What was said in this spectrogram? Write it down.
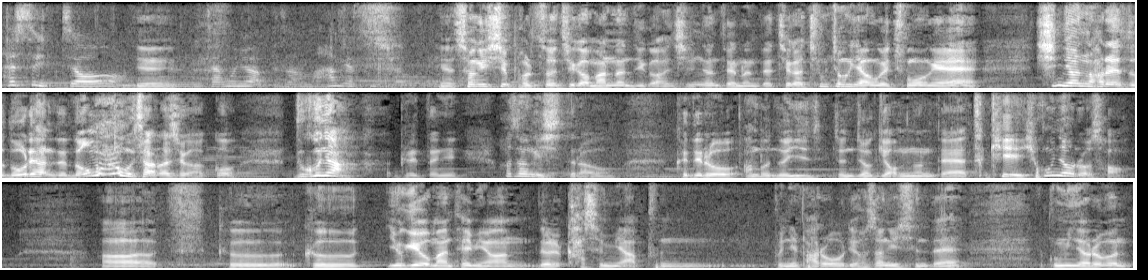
할 수 있죠. 예. 음, 장군님 앞에서 한번 하겠습니다. 우리. 예, 성희 씨 벌써 제가 만난 지가 한 10년 되는데 제가 충청야구의 중앙에 신년 하루에서 노래하는데 너무너무 잘하셔갖고 네. 누구냐? 그랬더니 허성희 씨더라고. 그 뒤로 한 번도 잊은 적이 없는데 특히 효녀로서 어, 그, 그 6.25만 되면 늘 가슴이 아픈 분이 바로 우리 허성희 씨인데 국민 여러분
